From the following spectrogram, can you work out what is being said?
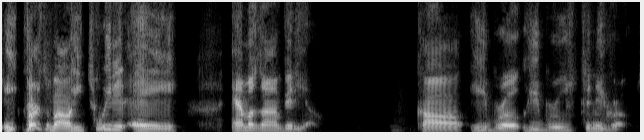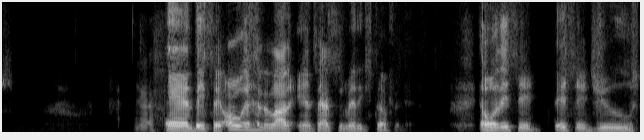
he first of all, he tweeted a Amazon video called Hebrew Hebrews to Negroes, Yes. and they say, oh, it had a lot of anti-Semitic stuff in it. Oh, they said they said Jews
